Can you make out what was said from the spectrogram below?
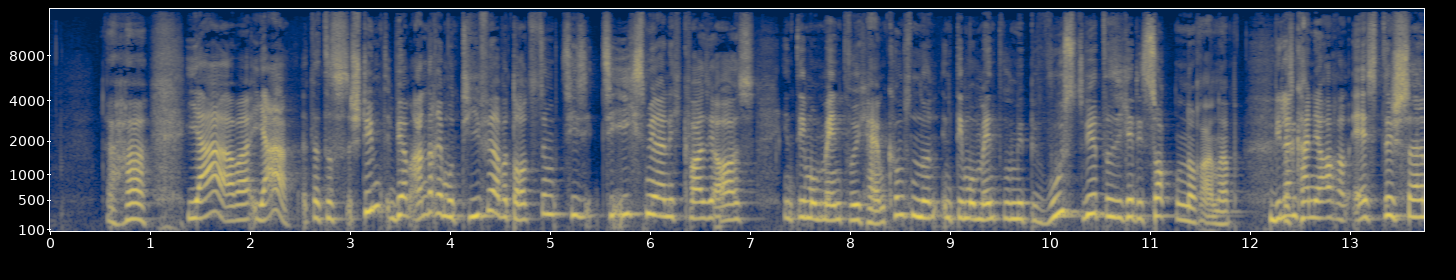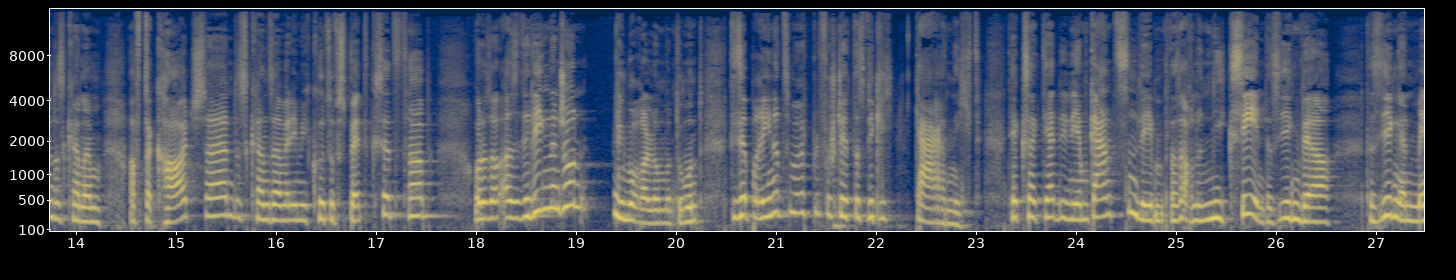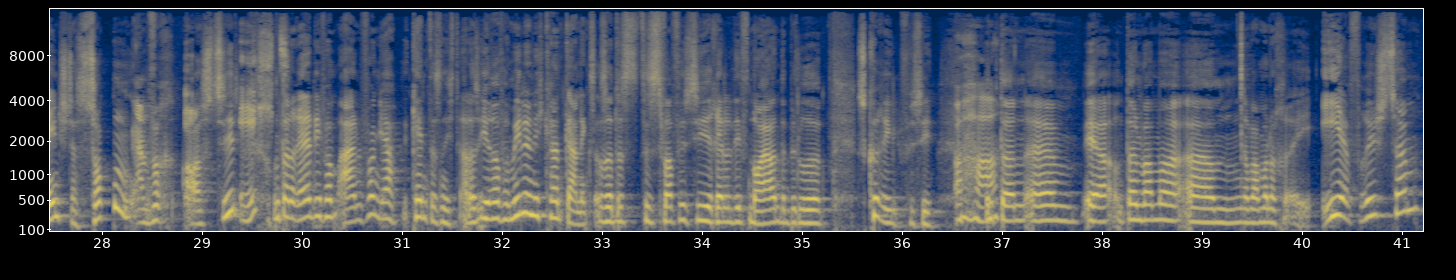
Aha. Ja, aber ja, das- stimmt. Wir haben andere Motive, aber trotzdem ziehe zieh ich es mir eigentlich quasi aus in dem Moment, wo ich heimkomme, sondern in dem Moment, wo mir bewusst wird, dass ich ja die Socken noch anhab. Wie Das kann ja auch am Esstisch sein, das kann am, auf der Couch sein, das kann sein, wenn ich mich kurz aufs Bett gesetzt habe oder so. Also die liegen dann schon überall um und um. Und die Sabrina zum Beispiel versteht das wirklich gar nicht. Die hat gesagt, die hat in ihrem ganzen Leben das auch noch nie gesehen, dass irgendwer, dass irgendein Mensch das Socken einfach auszieht. Echt? Und dann relativ am Anfang, ja, kennt das nicht. Also ihrer Familie nicht kennt gar nichts. Also das, das war für sie relativ neu und ein bisschen skurril für sie. Aha. Und dann, ähm, ja, und dann waren wir, ähm, waren wir noch eher frisch zusammen.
